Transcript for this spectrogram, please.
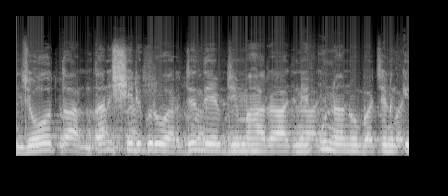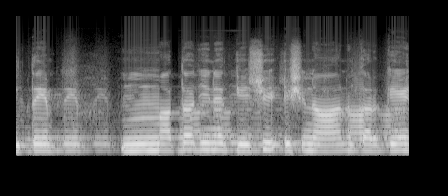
ਜੋ ਧੰਨ ਧੰਨ ਸ੍ਰੀ ਗੁਰੂ ਅਰਜਨ ਦੇਵ ਜੀ ਮਹਾਰਾਜ ਨੇ ਉਹਨਾਂ ਨੂੰ ਬਚਨ ਕੀਤੇ। ਮਾਤਾ ਜੀ ਨੇ ਕੇਸ਼ੀ ਇਸ਼ਨਾਨ ਕਰਕੇ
